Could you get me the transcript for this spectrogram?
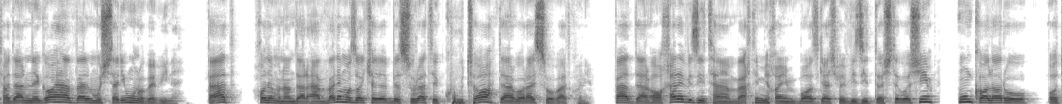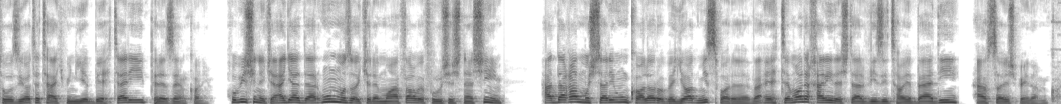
تا در نگاه اول مشتری اون رو ببینه. بعد خودمونم در اول مذاکره به صورت کوتاه دربارهش صحبت کنیم. بعد در آخر ویزیت هم وقتی می‌خوایم بازگشت به ویزیت داشته باشیم اون کالا رو با توضیحات تکمیلی بهتری پرزنت کنیم. خوبیش اینه که اگر در اون مذاکره موفق به فروشش نشیم حداقل مشتری اون کالا رو به یاد میسپاره و احتمال خریدش در ویزیت های بعدی افزایش پیدا می‌کنه.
